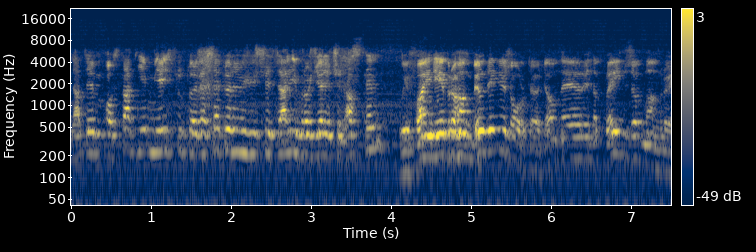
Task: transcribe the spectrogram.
na tym ostatnim miejscu, to wersetu, który czytali w rozdziale 13, we find Abraham building his altar down there in the plains of Mamre,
